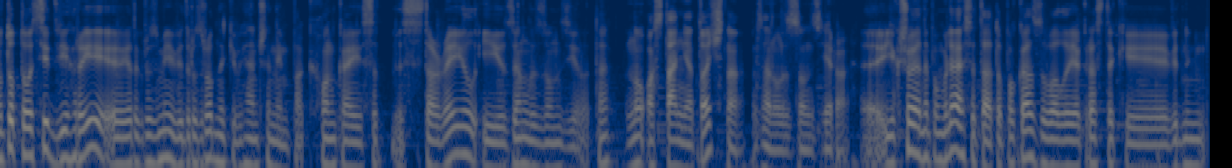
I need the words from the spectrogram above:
Ну, тобто, оці дві гри, е, я так розумію, від розробників Genshin Impact: Honkai Star Rail і Zenless Zone Zero, так? Ну, остання точно Zenless Zone Zero. Е, Якщо я не помиляюся, та, то показували якраз таки від,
